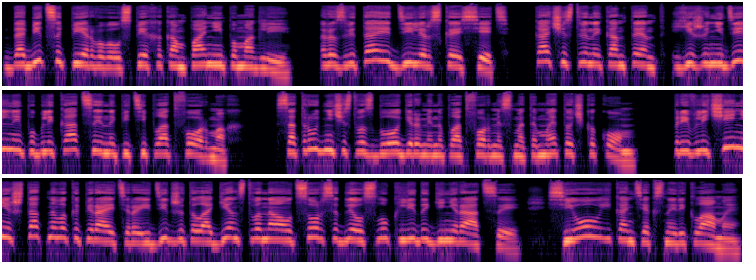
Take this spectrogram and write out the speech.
Добиться первого успеха компании помогли Развитая дилерская сеть. Качественный контент, еженедельные публикации на пяти платформах. Сотрудничество с блогерами на платформе smeteme.com. Привлечение штатного копирайтера и digital-агентства на аутсорсе для услуг лидогенерации, SEO и контекстной рекламы.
